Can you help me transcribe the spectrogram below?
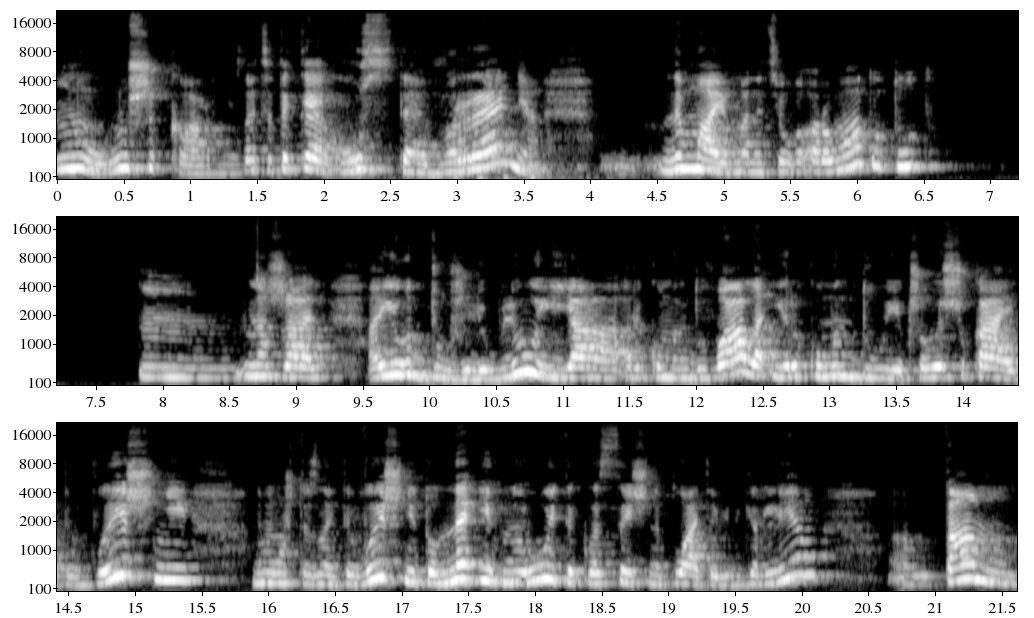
ну, ну, шикарні. Знаєте, це таке густе варення. Немає в мене цього аромату тут. На жаль, а його дуже люблю, і я рекомендувала і рекомендую. Якщо ви шукаєте вишні, не можете знайти вишні, то не ігноруйте класичне плаття від Герлен. Е, Там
